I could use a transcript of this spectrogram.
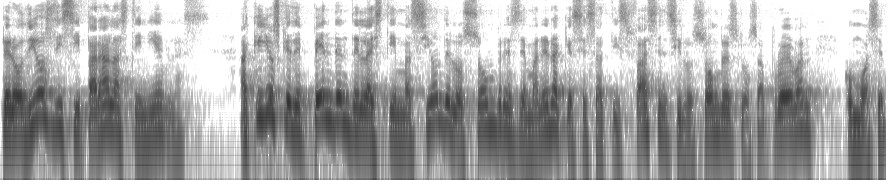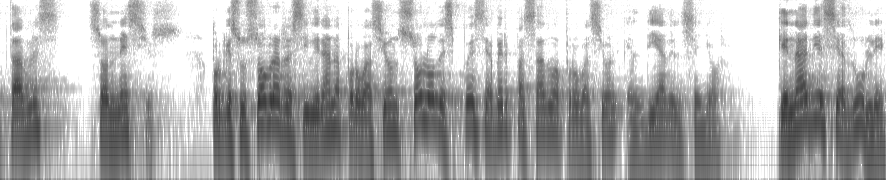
Pero Dios disipará las tinieblas. Aquellos que dependen de la estimación de los hombres de manera que se satisfacen si los hombres los aprueban como aceptables, son necios, porque sus obras recibirán aprobación solo después de haber pasado aprobación el día del Señor. Que nadie se adule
